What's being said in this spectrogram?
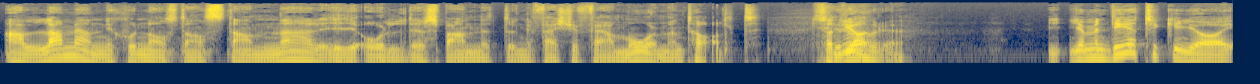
alla människor någonstans stannar i åldersspannet ungefär 25 år mentalt. Så Tror jag, du? Ja, men det tycker jag.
